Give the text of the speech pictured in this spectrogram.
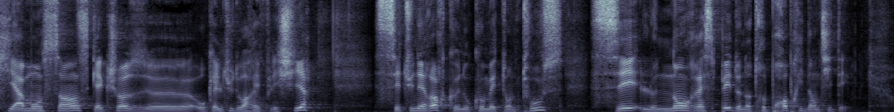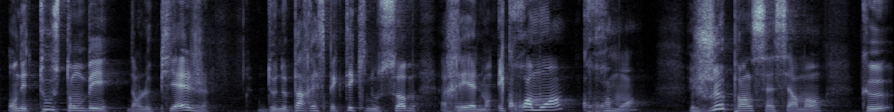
qui à mon sens, quelque chose euh, auquel tu dois réfléchir. C'est une erreur que nous commettons tous, c'est le non-respect de notre propre identité. On est tous tombés dans le piège de ne pas respecter qui nous sommes réellement. Et crois-moi, crois-moi, je pense sincèrement que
